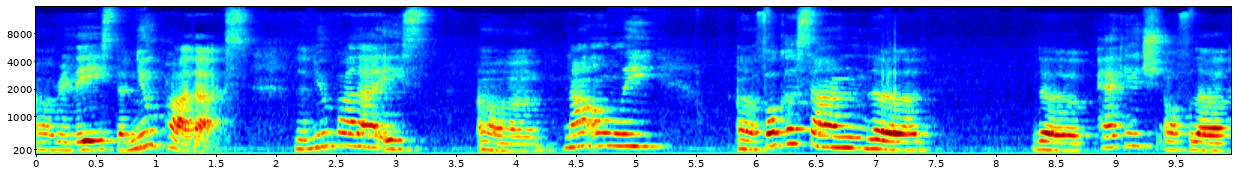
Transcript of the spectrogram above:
uh, released the new products. The new product is uh, not only uh, focus on the the package of the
